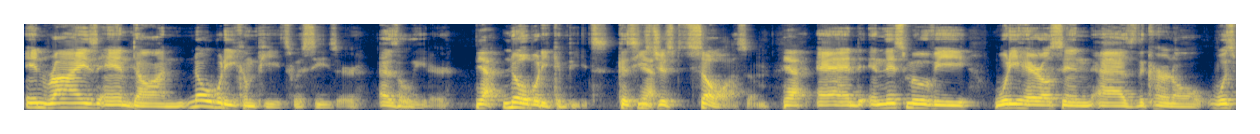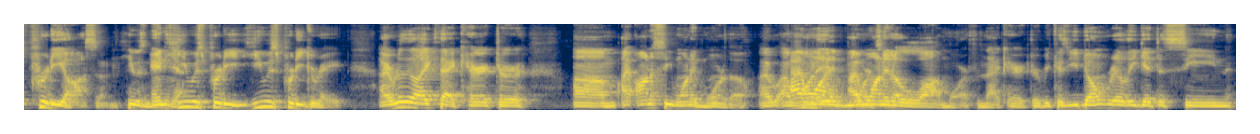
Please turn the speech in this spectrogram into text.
in Rise and Dawn, nobody competes with Caesar as a leader. yeah, Nobody competes because he's Yeah. just so awesome. yeah. And in this movie, Woody Harrelson as the Colonel was pretty awesome. He was, and yeah. he was pretty he was pretty great. I really liked that character. Um, I honestly wanted more though. I, I wanted I I wanted wanted, more, too. a lot more from that character because you don't really get the scene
